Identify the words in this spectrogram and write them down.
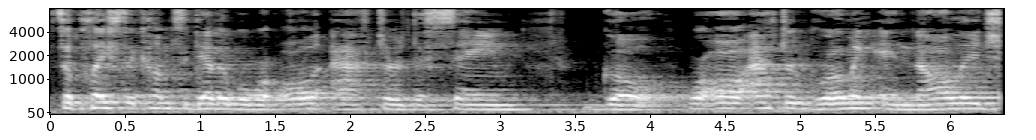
It's a place to come together where we're all after the same goal. We're all after growing in knowledge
